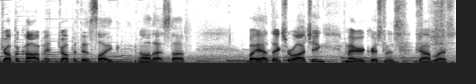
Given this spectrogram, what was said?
drop a comment, drop a dislike, and all that stuff. But yeah, thanks for watching. Merry Christmas. God bless.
